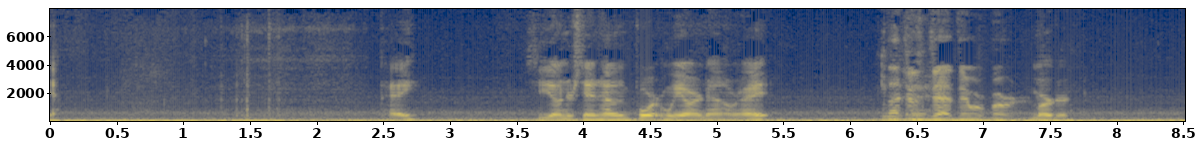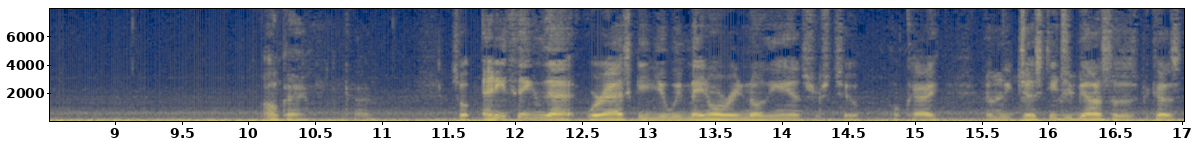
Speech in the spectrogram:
Yeah. Okay. So you understand how important we are now, right? Not just dead; they were murdered. Murdered. Okay. Okay. So anything that we're asking you, we may already know the answers to. Okay. And we just need you to be honest with us because,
